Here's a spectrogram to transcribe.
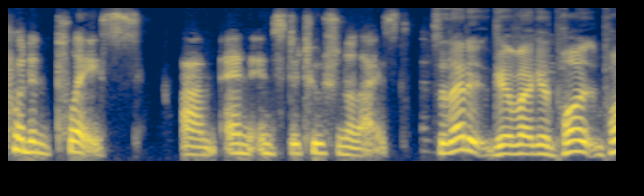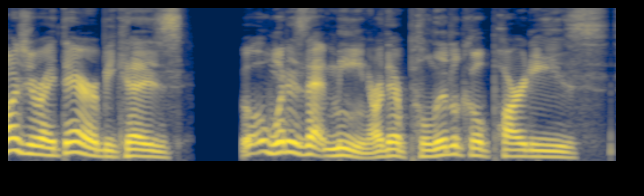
put in place um, and institutionalized. So that is, if I can pause, pause you right there, because what does that mean? Are there political parties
